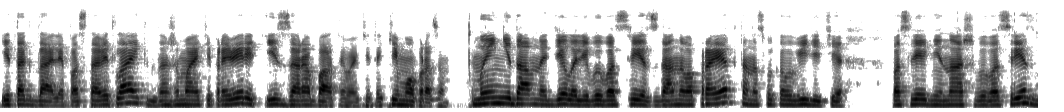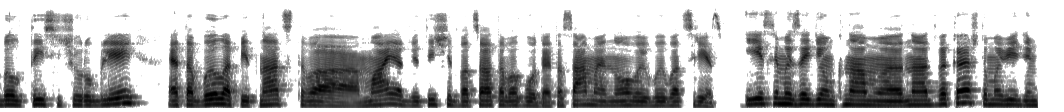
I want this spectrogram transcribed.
и так далее. Поставить лайк, нажимаете проверить и зарабатываете таким образом. Мы недавно делали вывод средств данного проекта. Насколько вы видите, последний наш вывод средств был 1000 рублей. Это было 15 мая 2020 года. Это самый новый вывод средств. И если мы зайдем к нам э, на АДВК, что мы видим,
